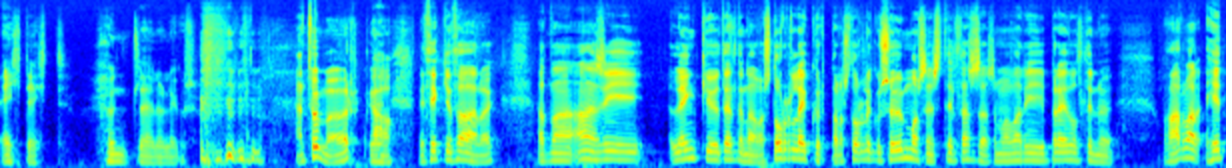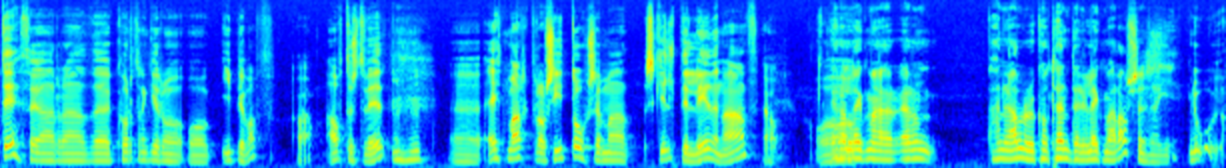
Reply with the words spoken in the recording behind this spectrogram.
1-1 Hundleðilegu leikur. En tvö mörg, Já. við, þykjum það alveg. Þarna aðeins í lengju deildina, það var stórleikur, bara stórleikur sögumásins til þessa sem að var í breiðholtinu. Og þar var hitti þegar að Kortrangir og, og IPVaf áttust við. Mm -hmm. eitt mark frá Sító sem að skildi liðin að. Er hann leikmaður, er hann Hann er alveg kontender í leikmaður ásins, ekki? Jú, jú,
